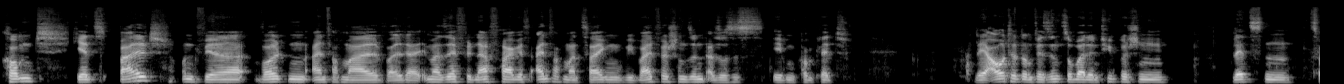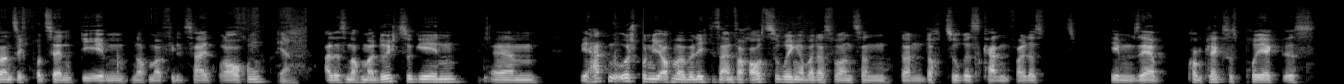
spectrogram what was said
kommt jetzt bald und wir wollten einfach mal, weil da immer sehr viel Nachfrage ist, einfach mal zeigen, wie weit wir schon sind. Also es ist eben komplett layoutet und wir sind so bei den typischen letzten 20 Prozent, die eben nochmal viel Zeit brauchen, ja. alles nochmal durchzugehen. Ähm, wir hatten ursprünglich auch mal überlegt, das einfach rauszubringen, aber das war uns dann, dann doch zu riskant, weil das eben sehr komplexes Projekt ist.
